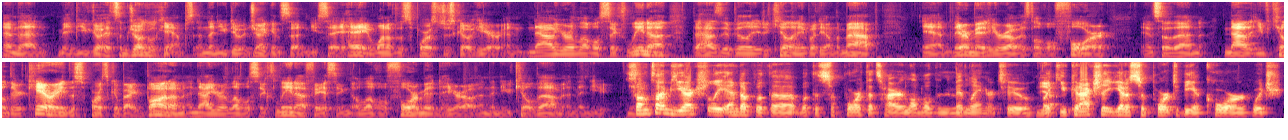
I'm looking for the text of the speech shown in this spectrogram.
And then maybe you go hit some jungle camps, and then you do what Jenkins said, and you say, "Hey, one of the supports just go here." And now you're a level six Lina that has the ability to kill anybody on the map, and their mid hero is level four, And so then now that you've killed their carry, the supports go back bottom, and now you're a level six Lina facing a level four mid hero, and then you kill them, and then you. you Sometimes you actually end up with a with a support that's higher level than the mid laner too. Yeah. Like you can actually get a support to be a core, which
